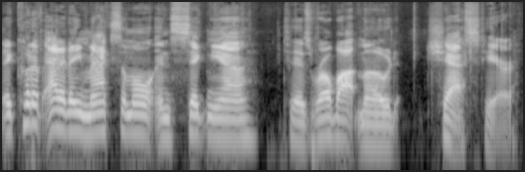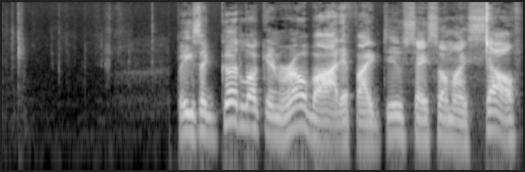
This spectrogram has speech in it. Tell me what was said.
They could have added a maximal insignia to his robot mode chest here. But he's a good-looking robot, if I do say so myself.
